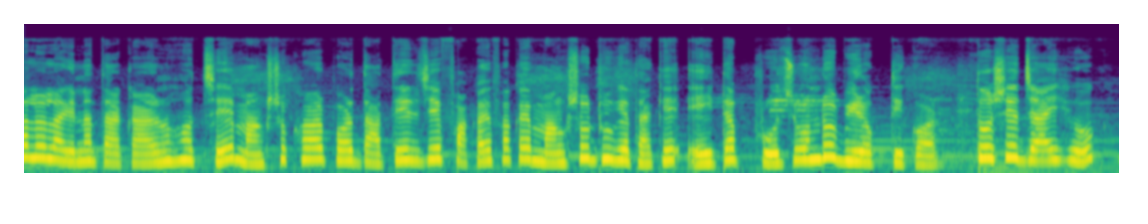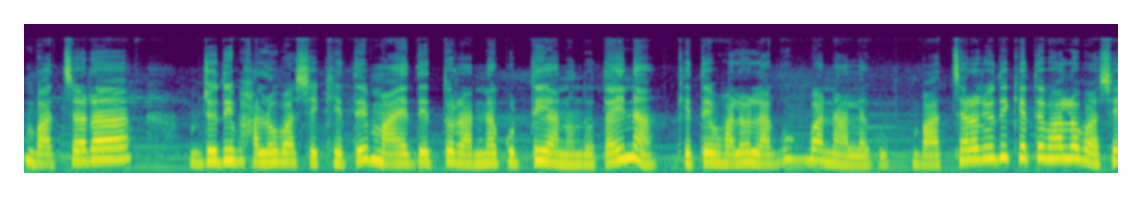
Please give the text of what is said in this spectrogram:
ভালো লাগে না তার কারণ হচ্ছে মাংস খাওয়ার পর দাঁতের যে ফাঁকায় ফাঁকায় মাংস ঢুকে থাকে, এইটা প্রচণ্ড বিরক্তিকর। তো সে যাই হোক, বাচ্চারা যদি ভালোবাসে খেতে, মায়েদের তো রান্না করতেই আনন্দ, তাই না? খেতে ভালো লাগুক বা না লাগুক, বাচ্চারা যদি খেতে ভালোবাসে,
